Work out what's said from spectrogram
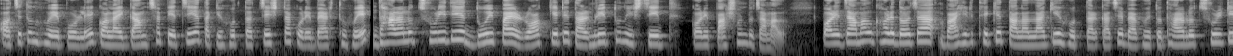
অচেতন হয়ে পড়লে গলায় গামছা পেঁচিয়ে তাকে হত্যার চেষ্টা করে ব্যর্থ হয়ে ধারালো ছুরি দিয়ে দুই পায়ের রক কেটে তার মৃত্যু নিশ্চিত করে পাষণ্ড জামাল। পরে জামাল ঘরে দরজা বাহির থেকে তালা লাগিয়ে হত্যার কাছে ব্যবহৃত ধারালো ছুরিটি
